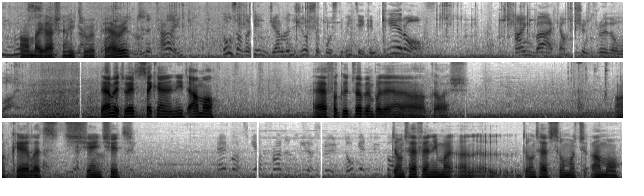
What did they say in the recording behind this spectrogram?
You know Oh my gosh, I need to repair it. On the tank. Those are the same Germans you're supposed to be taking care of. Hang back, I'm pushing through the wire. Damn it, wait a second, I need ammo. I have a good weapon, but I, oh gosh. Okay, let's change it. Edwards, get up front and lead us through. Don't get too far. Don't have any, uh, don't have so much ammo.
